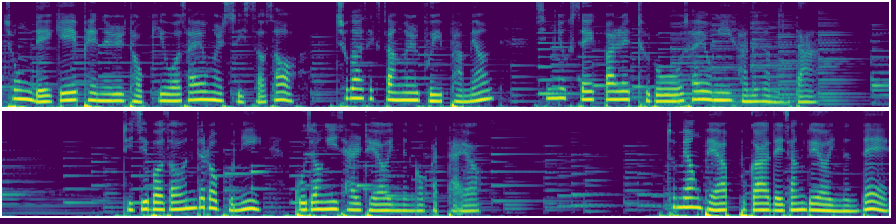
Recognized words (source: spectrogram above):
총 4개의 펜을 더 끼워 사용할 수 있어서 추가 색상을 구입하면 16색 팔레트로 사용이 가능합니다. 뒤집어서 흔들어 보니 고정이 잘 되어 있는 것 같아요. 투명 배합부가 내장되어 있는데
